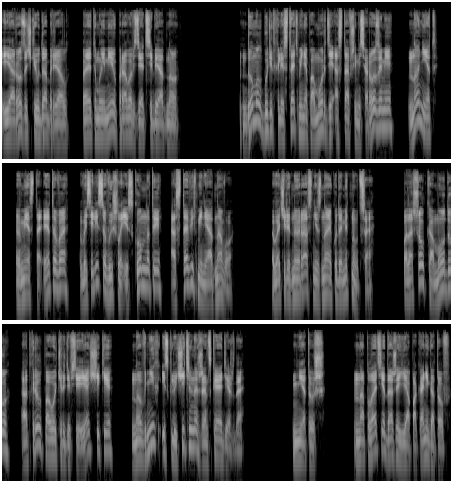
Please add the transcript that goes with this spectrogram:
я розочки удобрял, поэтому имею право взять себе одну. Думал, будет хлестать меня по морде оставшимися розами, но нет. Вместо этого Василиса вышла из комнаты, оставив меня одного. В очередной раз не знаю, куда метнуться. Подошел к комоду, открыл по очереди все ящики, но в них исключительно женская одежда. Нет уж, на платье даже я пока не готов.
